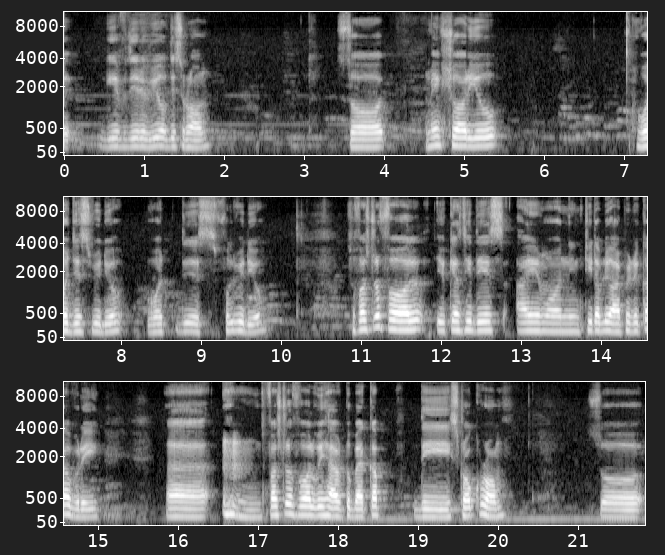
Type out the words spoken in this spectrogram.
uh, give the review of this ROM. So make sure you watch this video watch this full video so first of all you can see this i am on twrp recovery. Uh, first of all we have to back up the stock rom. So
